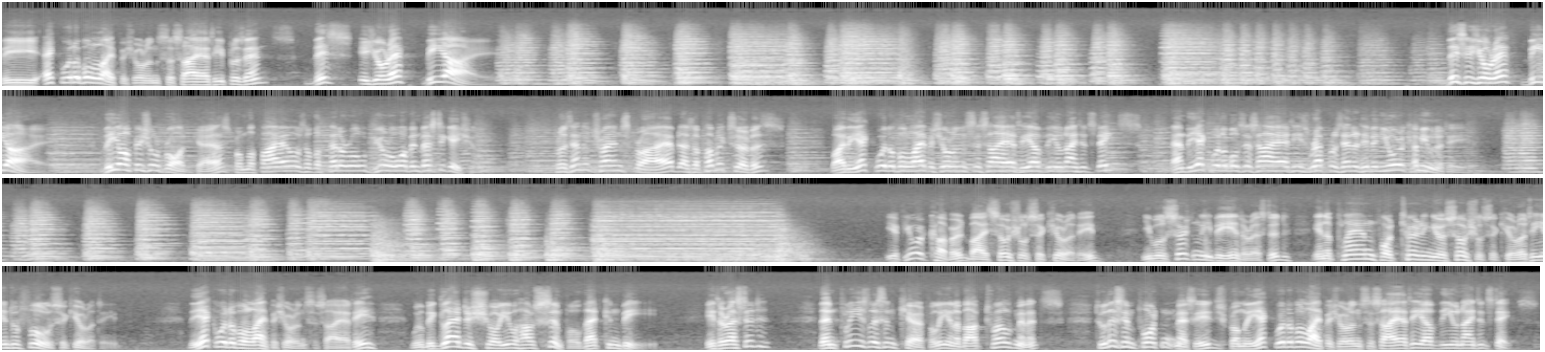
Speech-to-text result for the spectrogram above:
The Equitable Life Assurance Society presents This is Your FBI. This is Your FBI, the official broadcast from the files of the Federal Bureau of Investigation. Presented transcribed as a public service by the Equitable Life Assurance Society of the United States and the Equitable Society's representative in your community. If you're covered by Social Security, you will certainly be interested in a plan for turning your Social Security into full security. The Equitable Life Assurance Society will be glad to show you how simple that can be. Interested? Then please listen carefully in about 12 minutes to this important message from the Equitable Life Assurance Society of the United States.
